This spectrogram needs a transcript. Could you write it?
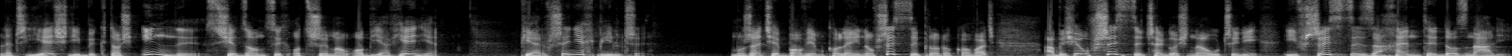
Lecz jeśli by ktoś inny z siedzących otrzymał objawienie, pierwszy niech milczy. Możecie bowiem kolejno wszyscy prorokować, aby się wszyscy czegoś nauczyli i wszyscy zachęty doznali.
